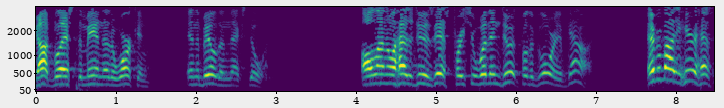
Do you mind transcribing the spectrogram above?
God bless the men that are working in the building next door. All I know how to do is this, preacher. Well, then do it for the glory of God. Everybody here has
